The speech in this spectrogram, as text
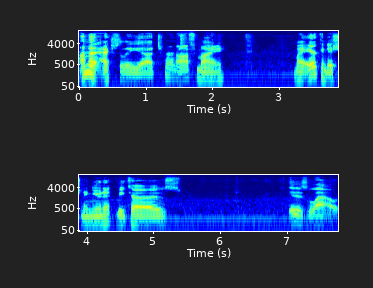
i'm gonna actually uh, turn off my my air conditioning unit because it is loud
